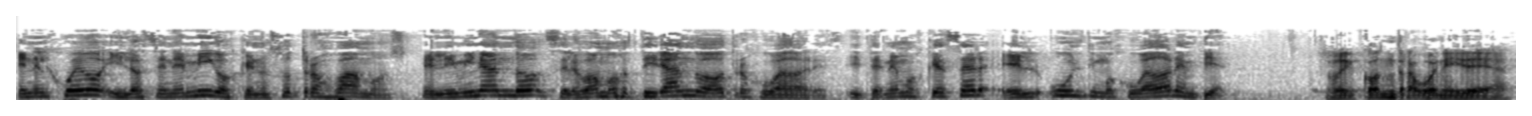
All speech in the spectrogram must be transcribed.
en el juego y los enemigos que nosotros vamos eliminando se los vamos tirando a otros jugadores. Y tenemos que ser el último jugador en pie. Recontra buena idea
